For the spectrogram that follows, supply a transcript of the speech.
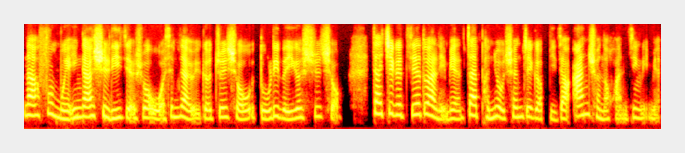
那父母也应该去理解说，我现在有一个追求独立的一个需求，在这个阶段里面，在朋友圈这个比较安全的环境里面，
